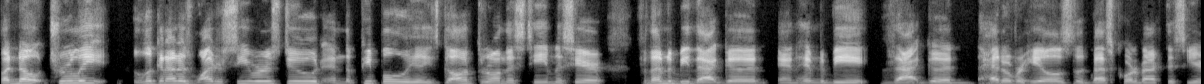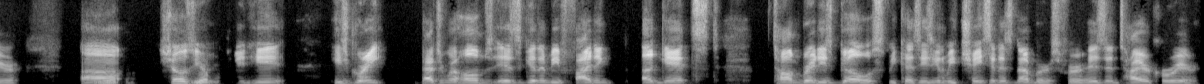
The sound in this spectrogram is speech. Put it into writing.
But no, truly, looking at his wide receivers, dude, and the people he's gone through on this team this year, for them to be that good and him to be that good, head over heels, the best quarterback this year, uh, yep. Shows you. Yep. I mean, he he's great. Patrick Mahomes is going to be fighting against Tom Brady's ghost because he's going to be chasing his numbers for his entire career.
